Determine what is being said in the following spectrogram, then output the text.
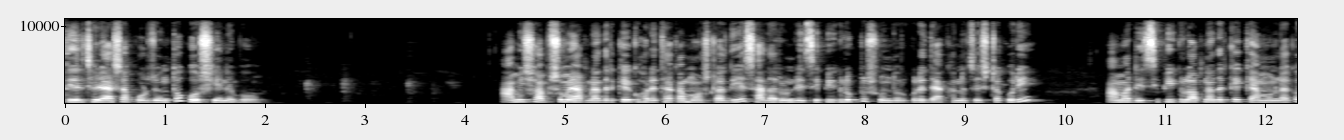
তেল ছেড়ে আসা পর্যন্ত কষিয়ে নেব। আমি সবসময় আপনাদেরকে ঘরে থাকা মশলা দিয়ে সাধারণ রেসিপিগুলো একটু সুন্দর করে দেখানোর চেষ্টা করি। আমার রেসিপিগুলো আপনাদেরকে কেমন লাগে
